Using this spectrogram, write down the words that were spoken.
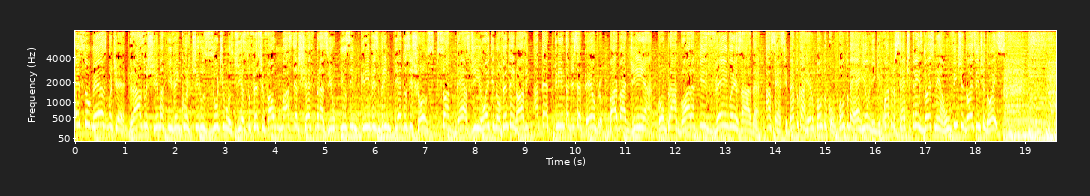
É isso mesmo, tchê. Traz o Shima e vem curtir os últimos dias do Festival Masterchef Brasil e os incríveis brinquedos e shows. Só 10 de R$ 8,99 até 30 de setembro. Barbadinha, comprar agora e vem gurizada. Acesse betocarreiro.com.br ou ligue 47 3261 2222.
